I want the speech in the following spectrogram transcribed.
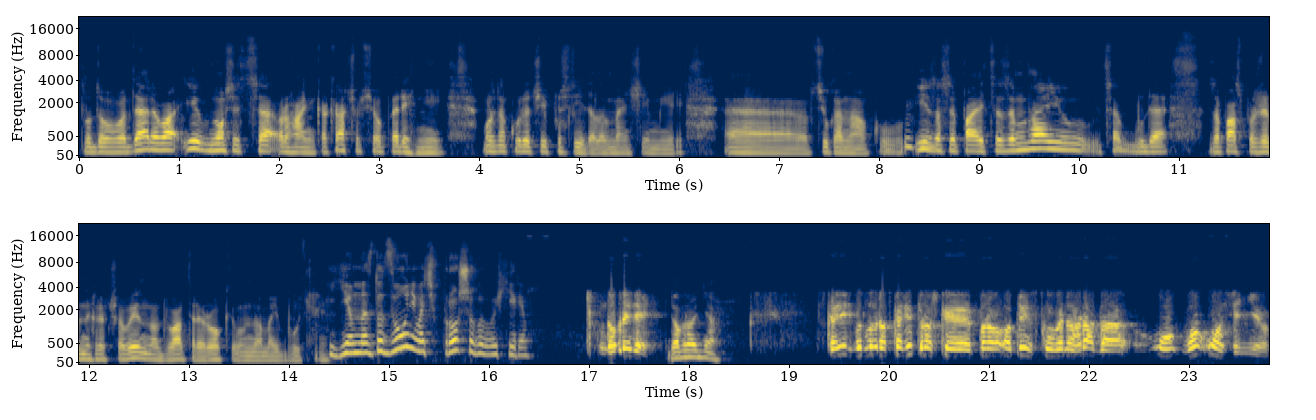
плодового дерева, і вноситься органіка. Краще всього перегній. Можна курячий послід, але в меншій мірі е, в цю канавку. І засипається землею. І це буде запас поживних речовин на 2-3 роки на майбутнє. Є в нас додзвонювач, прошу ви в ефірі. Добрий день. Доброго дня. Скажіть, будь ласка, розкажіть трошки про обрізку винограда осінню.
